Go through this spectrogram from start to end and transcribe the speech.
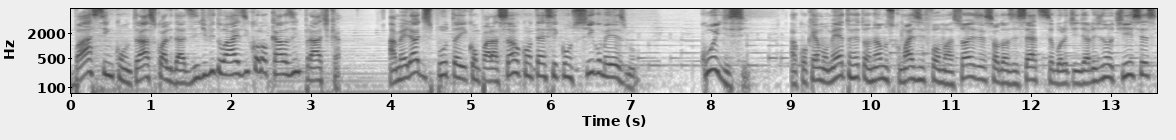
Basta encontrar as qualidades individuais e colocá-las em prática. A melhor disputa e comparação acontece consigo mesmo. Cuide-se! A qualquer momento retornamos com mais informações. Esse é o Dose Certa, seu boletim diário de notícias.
